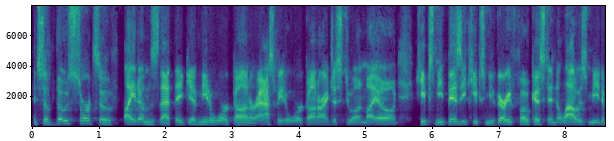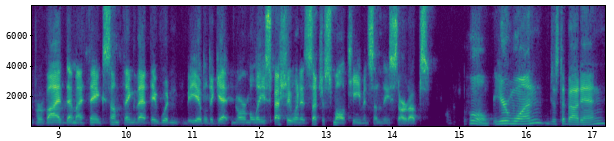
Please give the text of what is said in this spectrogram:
and so those sorts of items that they give me to work on or ask me to work on or i just do on my own keeps me busy keeps me very focused and allows me to provide them i think something that they wouldn't be able to get normally especially when it's such a small team in some of these startups Cool. Year one, just about in.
